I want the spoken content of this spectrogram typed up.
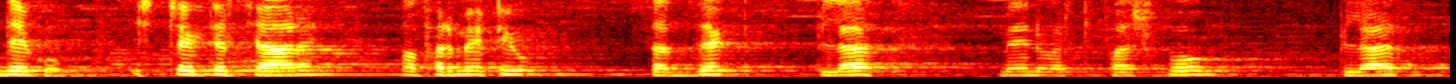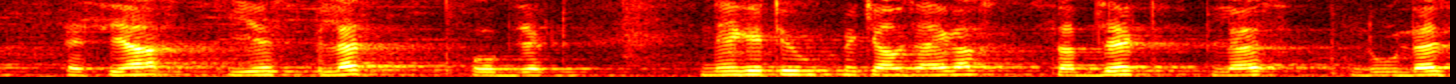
देखो स्ट्रक्चर चार है affirmative subject plus main verb की फ़र्स्ट फॉर्म प्लस एसिया यस प्लस ऑब्जेक्ट नेगेटिव में क्या हो जाएगा? Subject plus do does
